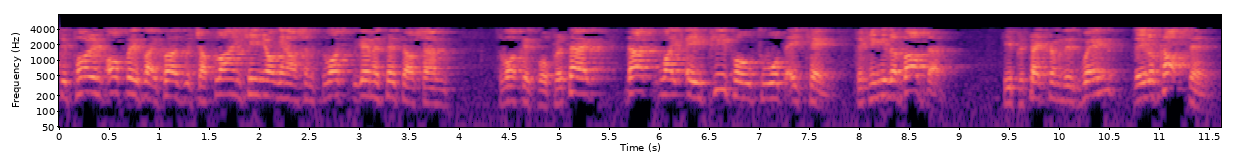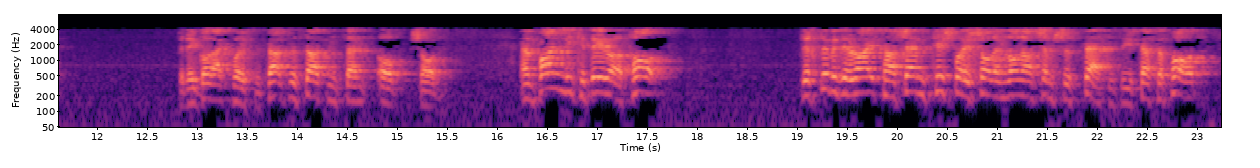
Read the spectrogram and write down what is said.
Tzipporim, always like birds which are flying, King Yogin Hashem says to Hashem, Tzavokis will protect, that's like a people towards a king. The king is above them. He protects them with his wings, they look up to him. But they've got that closeness. That's a certain sense of Shalom. And finally, Kedera, a pot, Tichsiv is right, Hashem tishlo shalom lon Hashem set. So you set a pot,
